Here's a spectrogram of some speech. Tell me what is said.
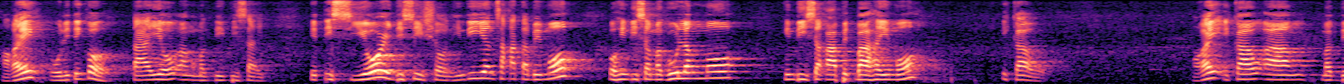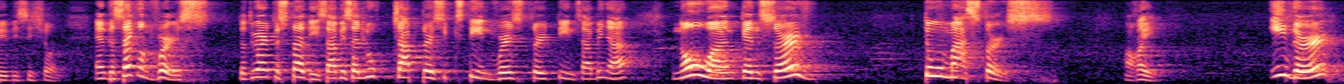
Okay? Ulitin ko. Tayo ang magdi-decide. It is your decision. Hindi yan sa katabi mo, o hindi sa magulang mo, hindi sa kapitbahay mo. Ikaw. Okay? Ikaw ang magdi-decision. And the second verse that we are to study, sabi sa Luke chapter 16, verse 13, sabi niya, No one can serve two masters. Okay. Either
